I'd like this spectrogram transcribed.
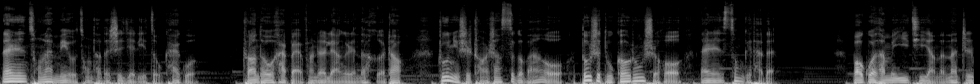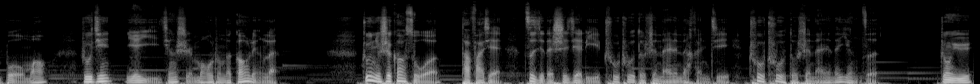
男人从来没有从她的世界里走开过。床头还摆放着两个人的合照，朱女士床上四个玩偶都是读高中时候男人送给她的，包括他们一起养的那只布偶猫，如今也已经是猫中的高龄了。朱女士告诉我，她发现自己的世界里处处都是男人的痕迹，处处都是男人的影子。终于，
